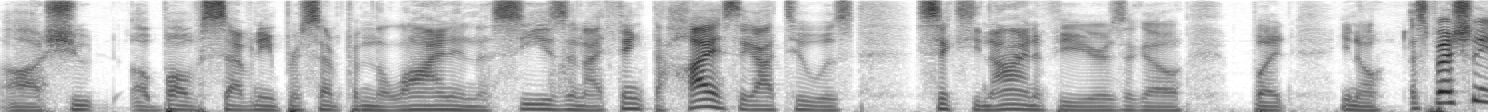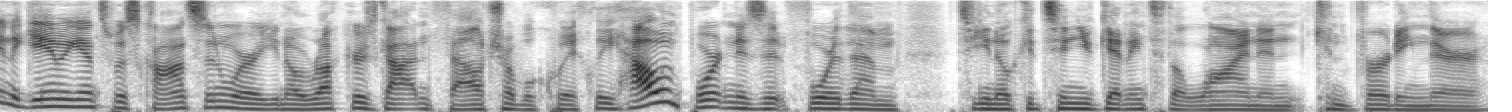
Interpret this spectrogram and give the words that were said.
uh, shoot above 70% from the line in a season. I think the highest they got to was 69 a few years ago. But, you know, especially in a game against Wisconsin where, you know, Rutgers got in foul trouble quickly, how important is it for them to, you know, continue getting to the line and converting their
